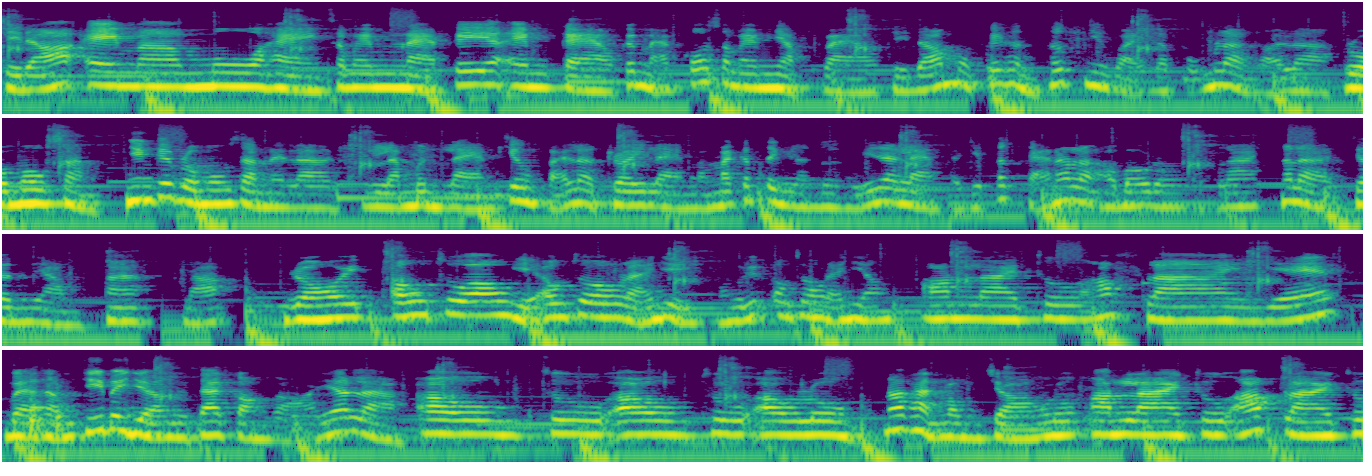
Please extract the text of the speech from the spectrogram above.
Thì đó, em à, mua hàng xong em nạp cái à, em cào cái mã code xong em nhập vào. Thì đó, một cái hình thức như vậy là cũng là, gọi là, promotion. Nhưng cái promotion này là là mình làm chứ không phải là Trey làm, mà marketing là người nghĩ ra làm, tại vì tất cả nó là about the line, nó là trên dòng, ha. Đó. Rồi O2O vậy O2O là cái gì? Mọi người biết O2O là gì không? Online to offline, yes. Và thậm chí bây giờ người ta còn gọi là O to O to O luôn. Nó thành vòng tròn luôn. Online to offline, to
